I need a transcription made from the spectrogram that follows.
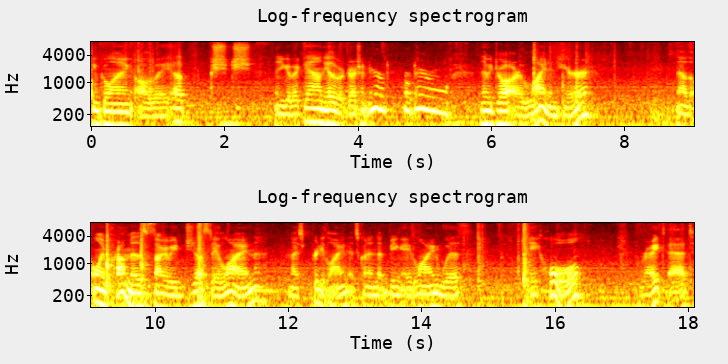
Keep going all the way up. Then you go back down the other direction. And then we draw our line in here. Now the only problem is it's not going to be just a line, a nice pretty line. It's going to end up being a line with a hole right at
